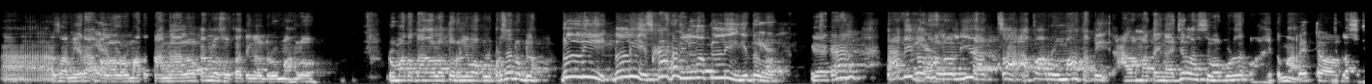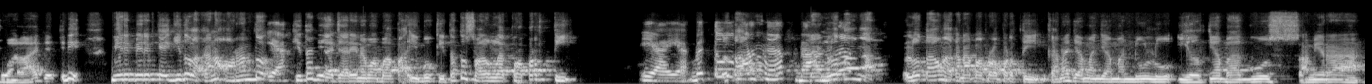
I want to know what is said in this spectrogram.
uh, Samira, yeah. kalau rumah tetangga lo kan lo suka tinggal di rumah lo rumah tetangga lo turun 50 persen lo bilang beli beli sekarang juga beli gitu yeah. loh ya kan tapi kalau yeah. lo lihat apa rumah tapi alamatnya nggak jelas 50 persen wah itu mah Betul. jelas jual aja jadi mirip-mirip kayak gitulah karena orang tuh yeah. kita diajarin sama bapak ibu kita tuh selalu ngeliat properti Iya iya betul banget. Dan lo tau nggak? Lo tau nggak kenapa properti? Karena zaman zaman dulu yieldnya bagus, Samira.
